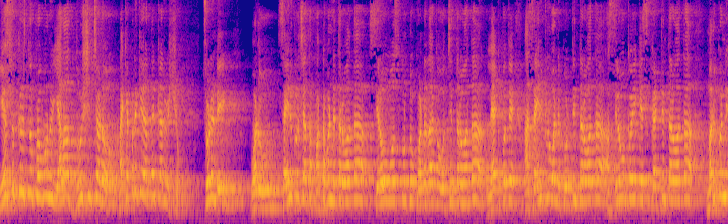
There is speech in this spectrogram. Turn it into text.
యేసుక్రీస్తు ప్రభువును ఎలా దూషించాడో నాకు ఎప్పటికీ అర్థం కాని విషయం. చూడండి వాడు సైనికుల చేత పట్టబడిన తర్వాత సిలువ మోసుకుంటూ కొండదాకా వచ్చిన తర్వాత లేకపోతే ఆ సైనికులు వాడిని కొట్టిన తర్వాత ఆ సిలువ కొయ్యకేసి కట్టిన తర్వాత మరికొన్ని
